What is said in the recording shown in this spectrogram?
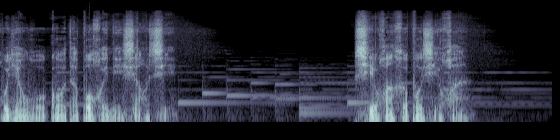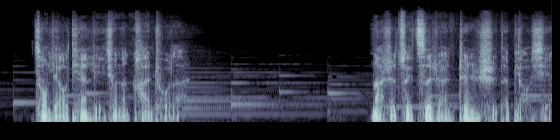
无缘无故的不回你消息。喜欢和不喜欢，从聊天里就能看出来，那是最自然真实的表现。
